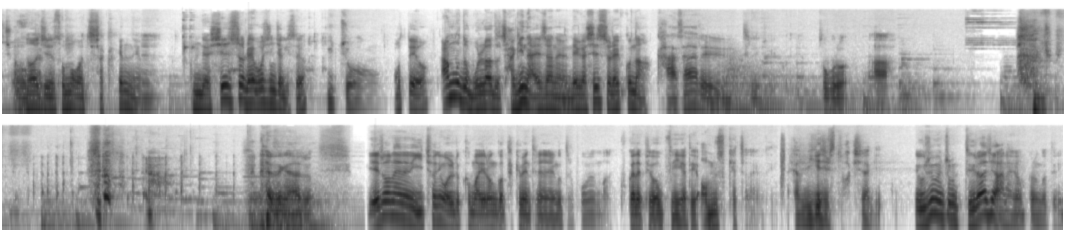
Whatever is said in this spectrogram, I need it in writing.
쭉 에너지 소모가 진짜 크겠네요. 네, 근데 실수를 해보신 적 있어요? 있죠. 어때요? 아무도 몰라도 자기는 알잖아요. 내가 실수를 했구나. 가사를 틀린 적이 있거든요. 속으로 아 생각하죠. 예전에는 2002 월드컵 막 이런 거 다큐멘터리나 이런 것들 을 보면 막 국가대표 분위기가 되게 엄숙했잖아요. 되게 약간 위계 질서도 확실하게 있고. 요즘은 좀 덜하지 않아요? 그런 것들이?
